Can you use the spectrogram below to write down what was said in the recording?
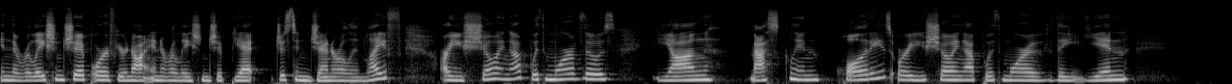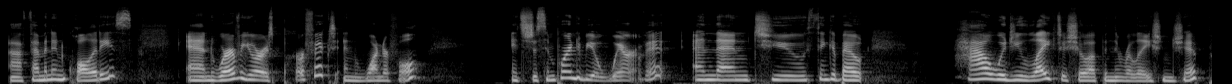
in the relationship, or if you're not in a relationship yet, just in general in life? Are you showing up with more of those yang masculine qualities, or are you showing up with more of the yin uh, feminine qualities? And wherever you are is perfect and wonderful. It's just important to be aware of it and then to think about how would you like to show up in the relationship?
